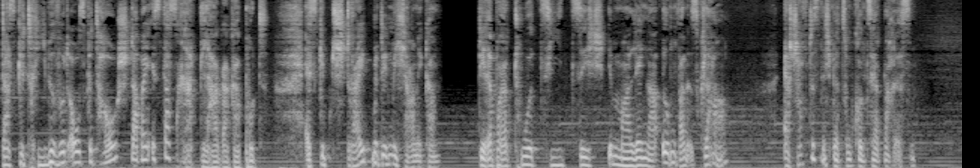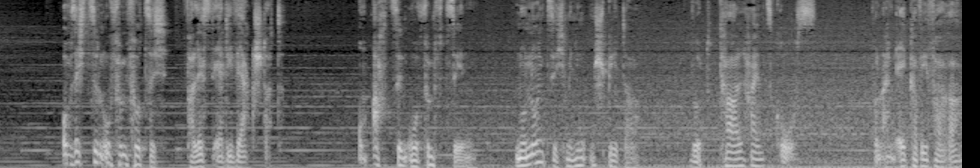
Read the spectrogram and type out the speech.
Das Getriebe wird ausgetauscht, dabei ist das Radlager kaputt. Es gibt Streit mit den Mechanikern. Die Reparatur zieht sich immer länger. Irgendwann ist klar, er schafft es nicht mehr zum Konzert nach Essen. Um 16.45 Uhr verlässt er die Werkstatt. Um 18.15 Uhr, nur 90 Minuten später, wird Karl-Heinz Groß von einem Lkw-Fahrer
